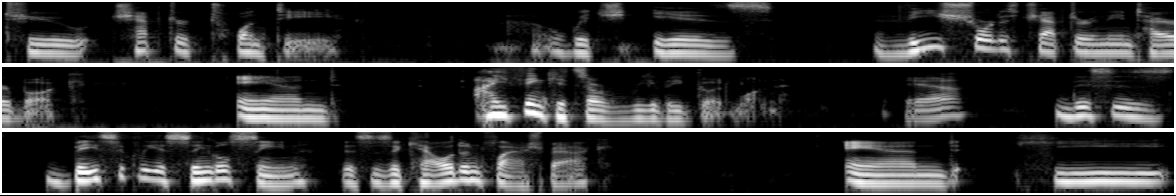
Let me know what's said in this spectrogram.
to chapter 20, uh, which is the shortest chapter in the entire book. And I think it's a really good one. Yeah. This is basically a single scene. This is a Kaladin flashback. And he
